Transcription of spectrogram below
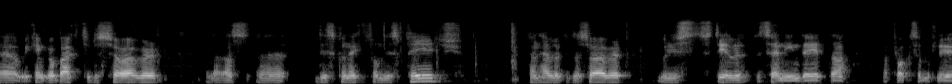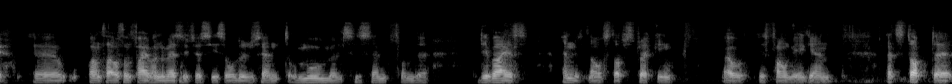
uh, we can go back to the server let us uh, disconnect from this page and have a look at the server we're still sending data approximately uh, 1,500 messages is already sent or movements is sent from the device and it now stops tracking. Oh, it found me again. Let's stop the,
